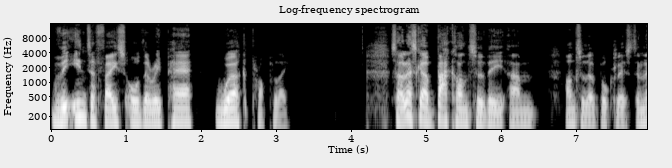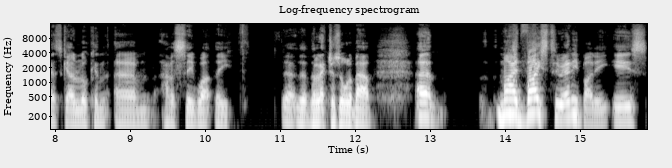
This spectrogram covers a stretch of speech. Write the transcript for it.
the interface or the repair work properly. So let's go back onto the um, onto the book list, and let's go look and um, have a see what the the, the lecture's all about. Um, my advice to anybody is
